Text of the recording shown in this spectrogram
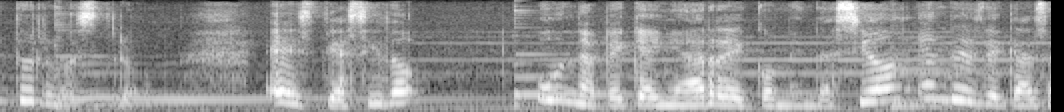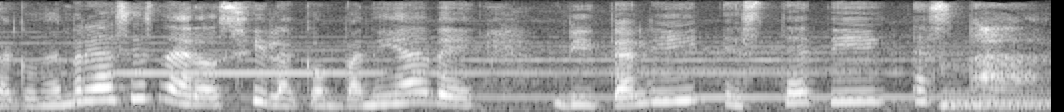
tu rostro. Este ha sido una pequeña recomendación en Desde Casa con Andrea Cisneros y la compañía de Vitaly Aesthetic Spa.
